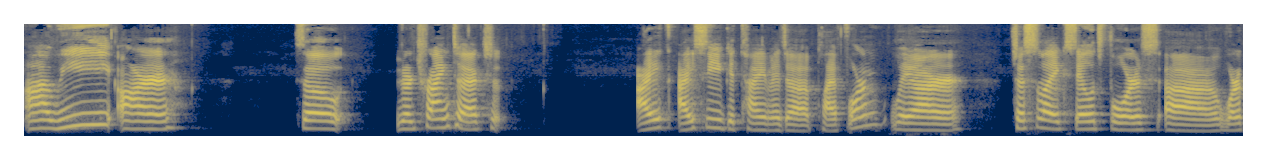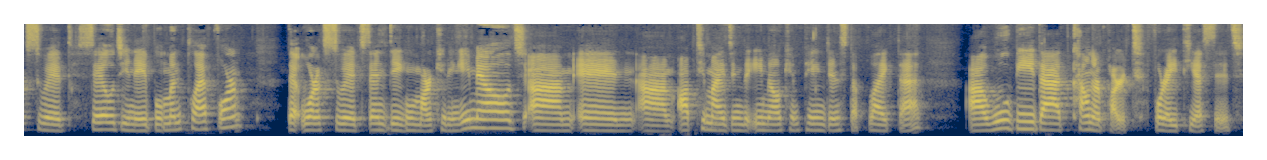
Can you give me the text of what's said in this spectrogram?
Uh, we are so we're trying to actually I I see GoodTime as a platform where just like Salesforce uh, works with sales enablement platform that works with sending marketing emails um, and um, optimizing the email campaigns and stuff like that, uh, will be that counterpart for ATSs.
